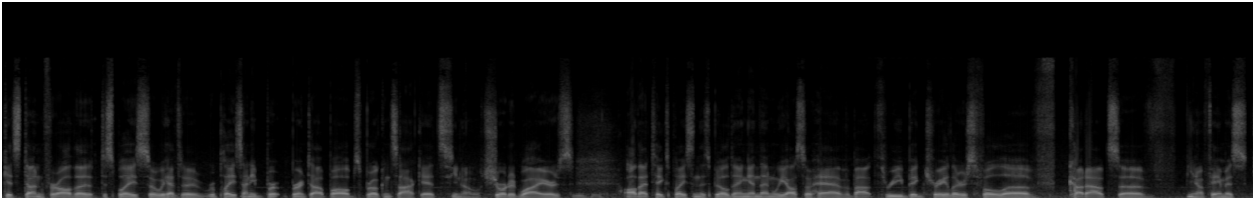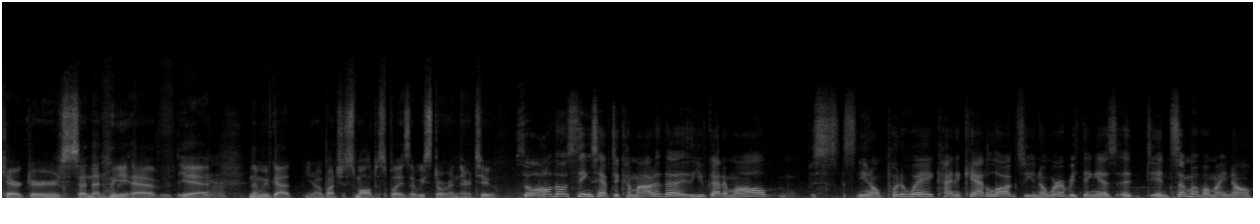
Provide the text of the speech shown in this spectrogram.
gets done for all the displays. So we have to mm-hmm. replace any bur- burnt out bulbs, broken sockets, you know, shorted wires. Mm-hmm. All that takes place in this building, and then we also have about three big trailers full of cutouts of you know famous characters, and then we have yeah, yeah. and then we've got you know a bunch of small displays that we store in there too. So all those things have to come out of the. You've got them all, you know, put away, kind of cataloged, so you know where everything is. And some of them I know,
